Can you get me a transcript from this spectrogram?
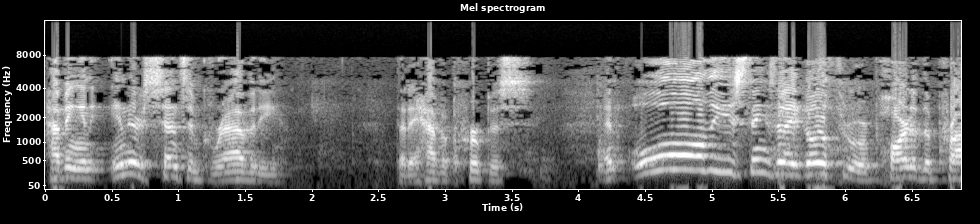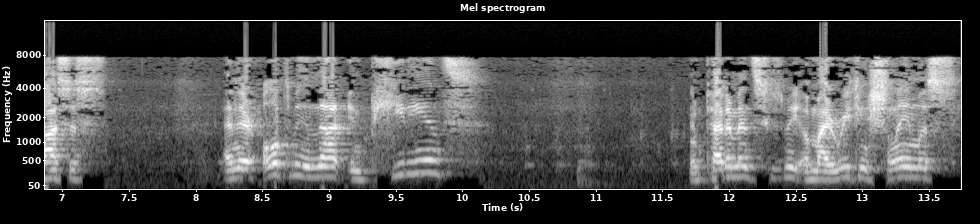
Having an inner sense of gravity that I have a purpose. And all these things that I go through are part of the process. And they're ultimately not impediments, impediments, excuse me, of my reaching shlemus.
